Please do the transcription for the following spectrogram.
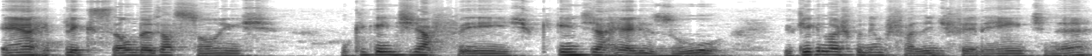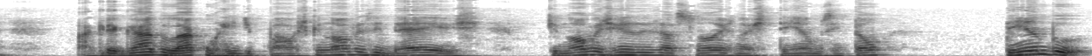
é a reflexão das ações. O que, que a gente já fez, o que, que a gente já realizou, e o que, que nós podemos fazer diferente, né? Agregado lá com o rei de paus, que novas ideias, que novas realizações nós temos. Então, tendo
